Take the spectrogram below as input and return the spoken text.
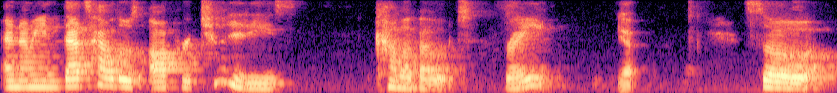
And I mean, that's how those opportunities come about right? Yep. So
